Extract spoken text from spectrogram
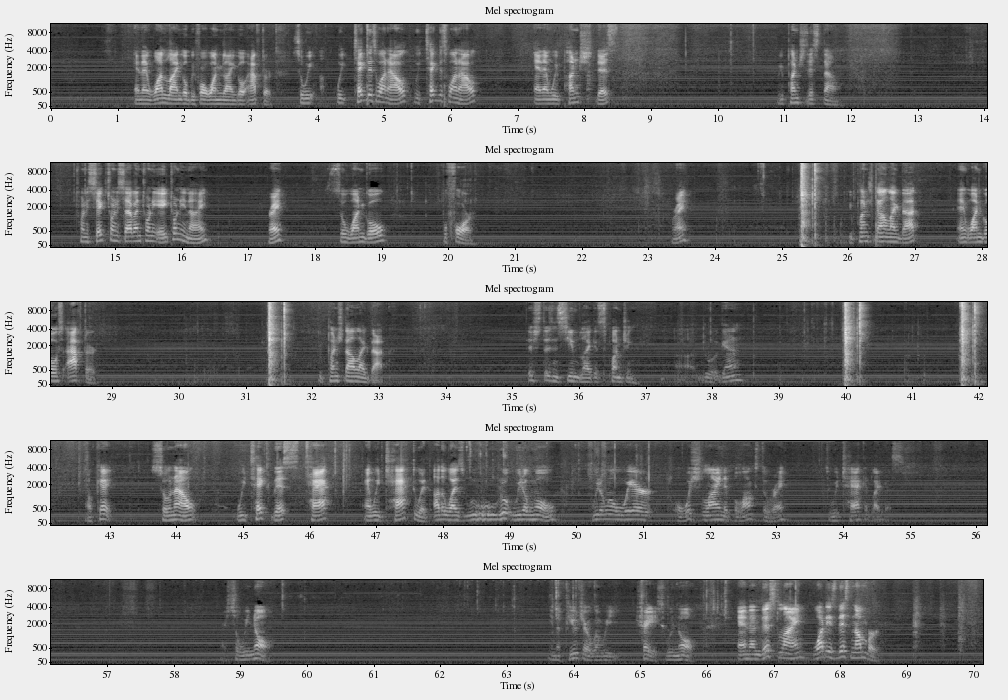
and then one line go before one line go after. So we we take this one out we take this one out and then we punch this. We punch this down. 26 27 28 29 right? So one go before right? You punch down like that and one goes after. You punch down like that. This doesn't seem like it's punching. Uh, do again. Okay so now we take this tack and we tack to it otherwise we, don't know we don't know where or which line it belongs to right? So we tack it like this. Right, so we know. In the future when we trace we know. And then this line what is this number?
